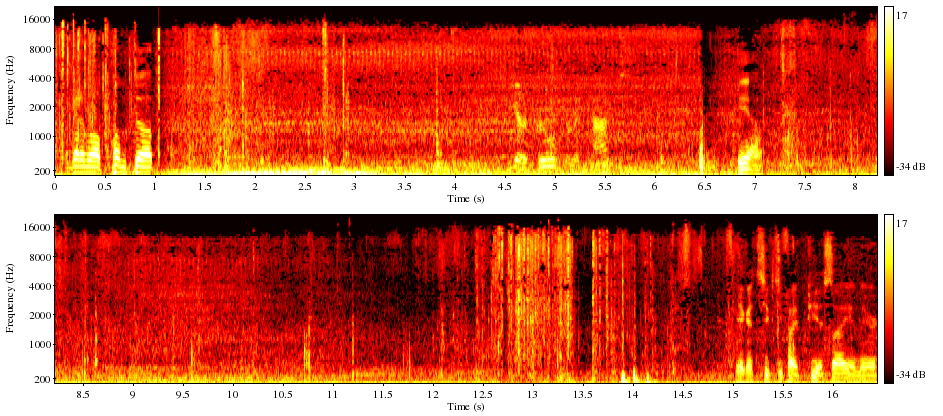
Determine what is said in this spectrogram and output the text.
I got them all pumped up. You got approval from the cops? Yeah. Yeah, I got 65 psi in there.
